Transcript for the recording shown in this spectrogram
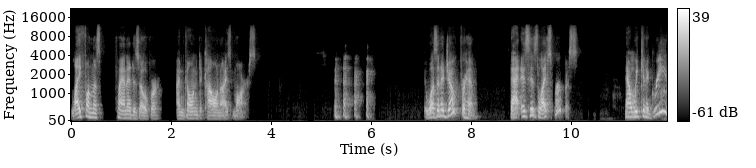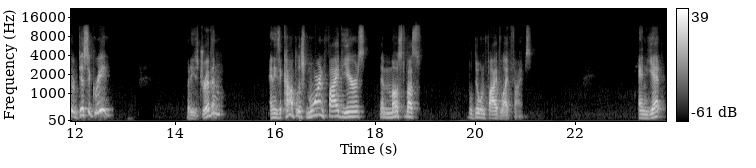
Life on this planet is over. I'm going to colonize Mars. it wasn't a joke for him. That is his life's purpose. Now, we can agree or disagree, but he's driven, and he's accomplished more in five years than most of us will do in five lifetimes. And yet,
